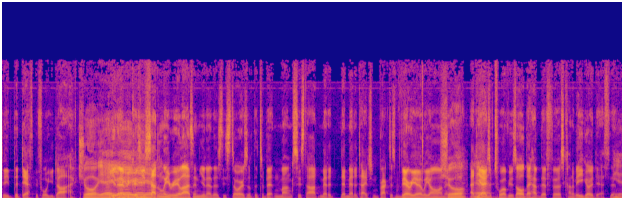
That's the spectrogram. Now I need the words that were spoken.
the, the death before you die. Sure, yeah, you know, yeah, because yeah, you yeah. suddenly realize, and you know, there's these stories of the Tibetan monks who start medit- their meditation practice very early on. and Sure, at the age of 12 years old, they have their first kind of ego death. And, Yeah.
